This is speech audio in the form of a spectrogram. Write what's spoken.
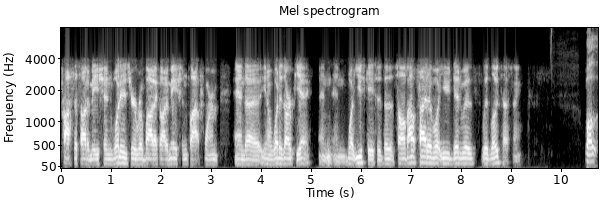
process automation? What is your robotic automation platform? And, you know, what is RPA? And, and what use cases does it solve outside of what you did with, with load testing? Well,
